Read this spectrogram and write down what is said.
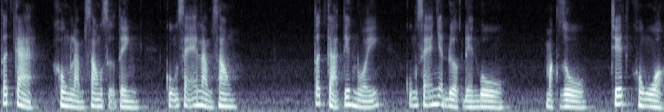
Tất cả không làm xong sự tình Cũng sẽ làm xong. Tất cả tiếc nuối Cũng sẽ nhận được đền bù. Mặc dù chết không uổng.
